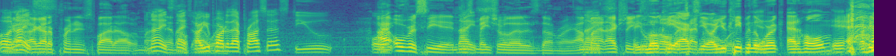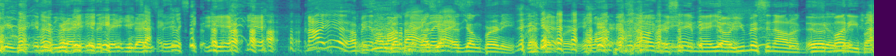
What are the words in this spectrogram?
Oh, got- nice. I got a printing spot out. In, nice, in nice. Are you part way. of that process? Do you? Or, I oversee it and Nice. just make sure that it's done right. I'm Nice. not actually He's doing all key the asking you, are you technical keeping the Yeah. work at home? Yeah. Are you in the, United, in the great United Exactly. States? work. yeah, yeah. Nah, yeah. I mean, a Young- lot of people. that's, young, that's young Bernie. That's young Bernie. a lot of people. I was gonna say, man, yo, you missing out on good money by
